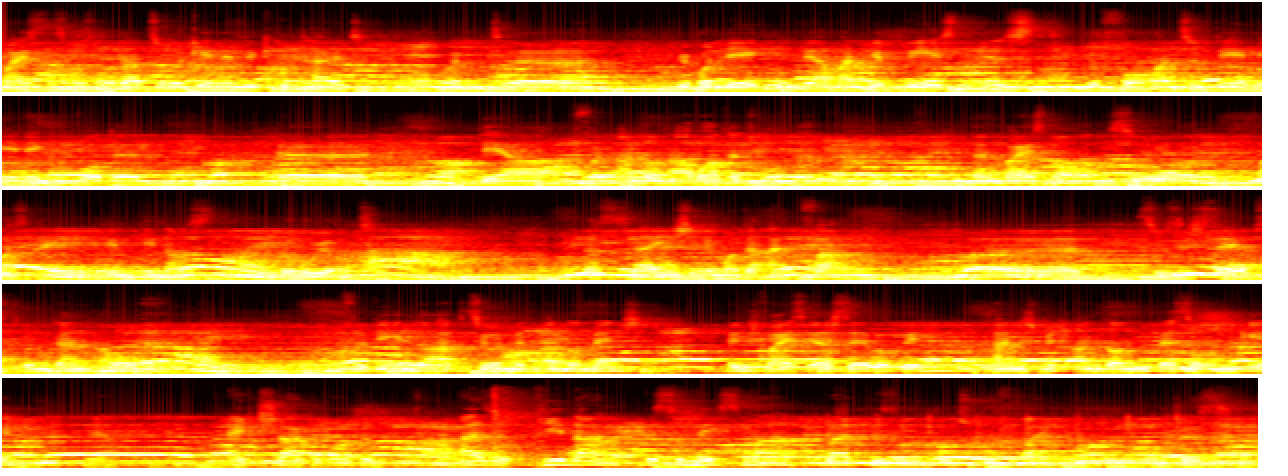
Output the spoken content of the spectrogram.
Meistens muss man da zurückgehen in die Kindheit und äh, überlegen, wer man gewesen ist, bevor man zu demjenigen wurde, äh, der von anderen erwartet wurde. Dann weiß man so, was einen im Innersten berührt. Das ist eigentlich immer der Anfang äh, zu sich selbst und dann auch für die Interaktion mit anderen Menschen. Wenn ich weiß, wer ich selber bin, kann ich mit anderen besser umgehen. Ja, echt starke Worte. Also, vielen Dank, bis zum nächsten Mal, bleibt gesund und sportfrei. Tschüss.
